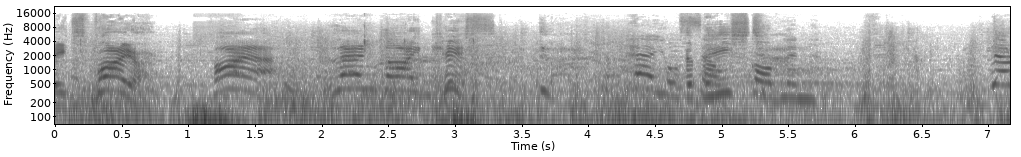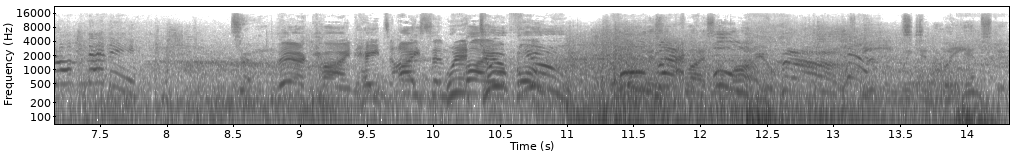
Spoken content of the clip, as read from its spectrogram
Hates fire! Fire! Lend thy kiss! Prepare yourself, beast? goblin. There are many. Their kind hates ice and We're fire too few! Pull back, applies all of you! We can go against it.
